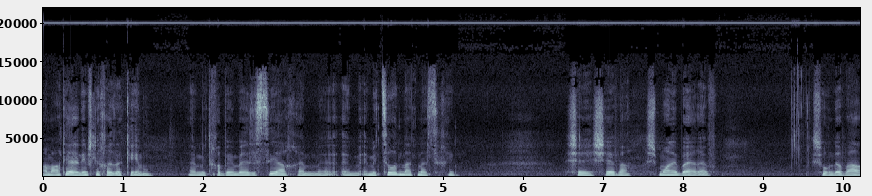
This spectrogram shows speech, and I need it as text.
אמרתי, הילדים שלי חזקים, הם מתחבאים באיזה שיח, הם, הם, הם יצאו עוד מעט מהשיחים. שש, שבע, שמונה בערב, שום דבר.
